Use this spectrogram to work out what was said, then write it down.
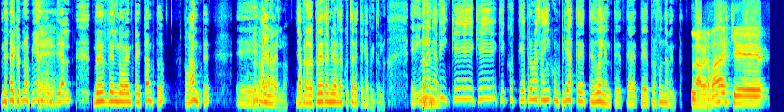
de la economía mundial desde el noventa y tanto, o antes. Eh, vayan a verlo. Ya, pero después de terminar de escuchar este capítulo. Eh, y no ni a ti, ¿qué, qué, qué, promesas incumplidas te, duelen te, profundamente? La verdad es que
